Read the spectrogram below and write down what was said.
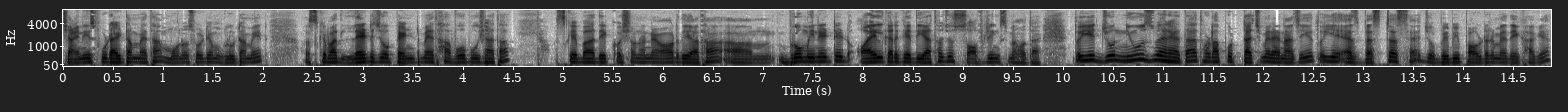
चाइनीज़ फ़ूड आइटम में था मोनोसोडियम ग्लूटामेट उसके बाद लेड जो पेंट में था, वो पूछा था। उसके बाद एक क्वेश्चन उन्होंने और दिया था ब्रोमिनेटेड ऑयल करके दिया था, जो सॉफ्ट ड्रिंक्स में होता है। तो ये जो न्यूज़ में रहता है, थोड़ा आपको टच में रहना चाहिए। तो ये एसबेस्टस है, जो बेबी पाउडर में देखा गया।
